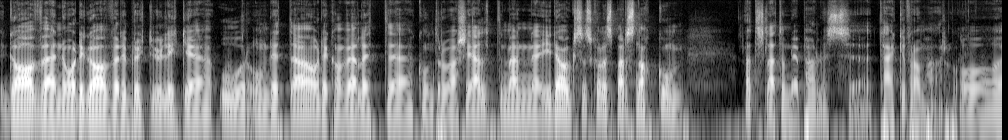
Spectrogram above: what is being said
gave, nådegave, det er brukt ulike ord om dette, og det kan være litt eh, kontroversielt, men eh, i dag så skal vi bare snakke om rett og slett om det Paulus uh, tar fram her. Og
